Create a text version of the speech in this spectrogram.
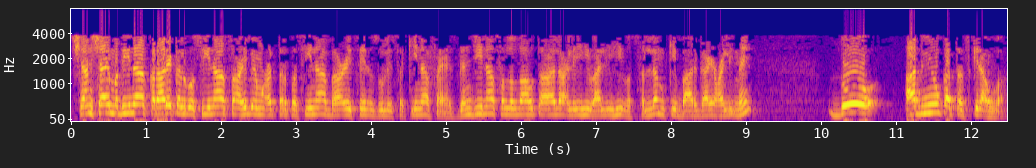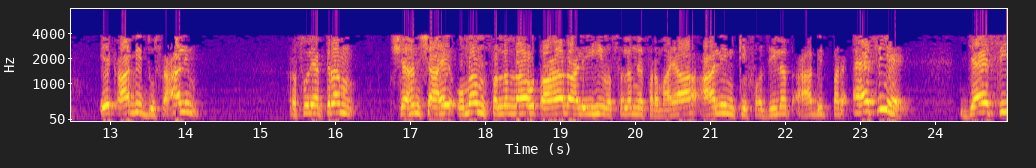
شہنشاہ مدینہ، قرار قلب و سینہ، صاحب معطر پسینہ، باعث نزول سکینہ، فیض گنجینہ صلی اللہ تعالی علیہ ولیہ وسلم کی بارگاہ علی میں دو آدمیوں کا تذکرہ ہوا۔ ایک عابد دوسرا عالم۔ رسول اکرم شہنشاہ امم صلی اللہ تعالی علیہ وسلم نے فرمایا، عالم کی فضیلت عابد پر ایسی ہے جیسی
